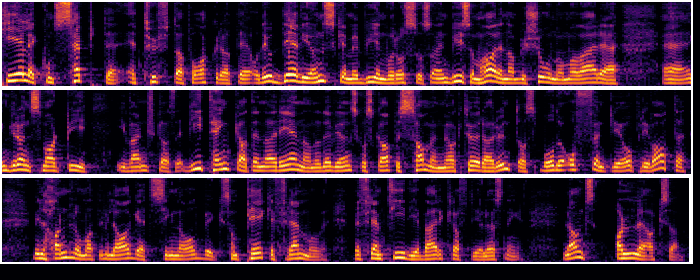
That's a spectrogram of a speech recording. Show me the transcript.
hele konseptet er tufta på akkurat det. Og det er jo det vi ønsker med byen vår også. Så en by som har en ambisjon om å være eh, en grønn, smart by i verdensklasse. Vi tenker at den arenaen og det vi ønsker å skape sammen med aktører rundt oss, både offentlige og private, vil handle om at vi lager et signalbygg som peker fremover med fremtidige bærekraftige løsninger langs alle aksene.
